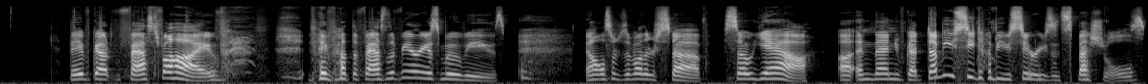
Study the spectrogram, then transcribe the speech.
they've got Fast Five, they've got the Fast and the Furious movies. And all sorts of other stuff. So, yeah, uh, and then you've got WCW series and specials,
